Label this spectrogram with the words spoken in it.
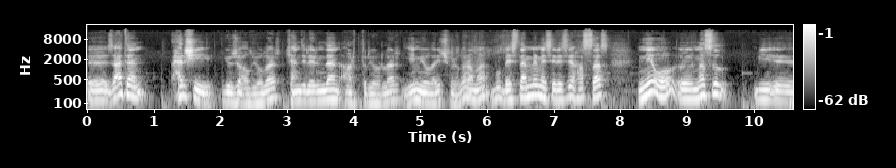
e, zaten her şeyi göze alıyorlar. Kendilerinden arttırıyorlar. Yemiyorlar, içmiyorlar ama bu beslenme meselesi hassas. Ne o? e, Nasıl bir e,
